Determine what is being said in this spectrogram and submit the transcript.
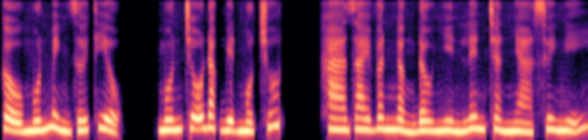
Cậu muốn mình giới thiệu, muốn chỗ đặc biệt một chút. Kha Giai Vân ngẩng đầu nhìn lên trần nhà suy nghĩ.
